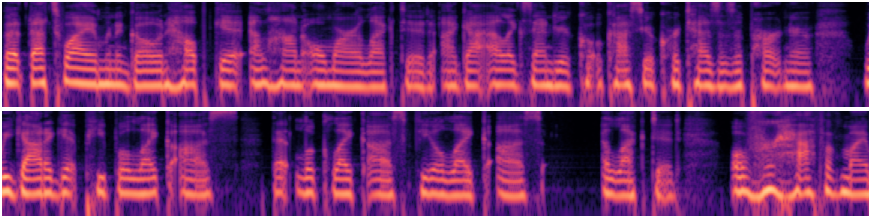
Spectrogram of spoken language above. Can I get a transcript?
But that's why I'm going to go and help get Ilhan Omar elected. I got Alexandria Ocasio Cortez as a partner. We got to get people like us that look like us, feel like us, elected. Over half of my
